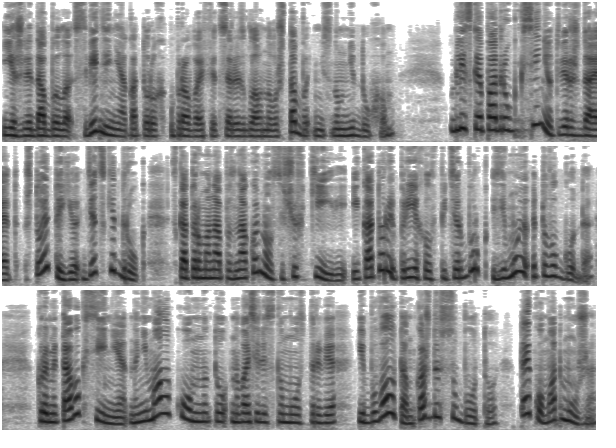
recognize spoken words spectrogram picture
ежели добыла сведения, о которых бравый офицер из главного штаба ни сном, ни духом? Близкая подруга Ксения утверждает, что это ее детский друг, с которым она познакомилась еще в Киеве и который приехал в Петербург зимою этого года – Кроме того, Ксения нанимала комнату на Васильевском острове и бывала там каждую субботу, тайком от мужа.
